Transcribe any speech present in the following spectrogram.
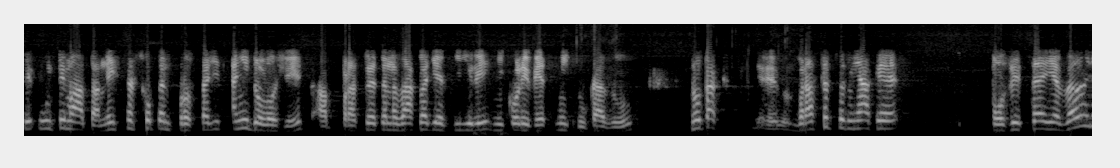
ty ultimáta nejste schopen prosadit ani doložit a pracujete na základě víry, nikoli věcných důkazů, no tak eh, vracet se do nějaké pozice je velmi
